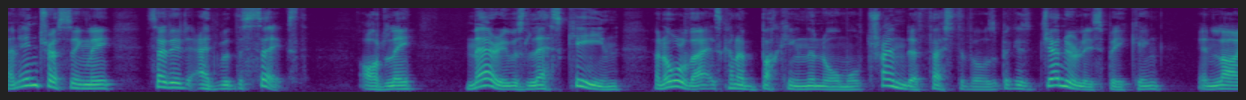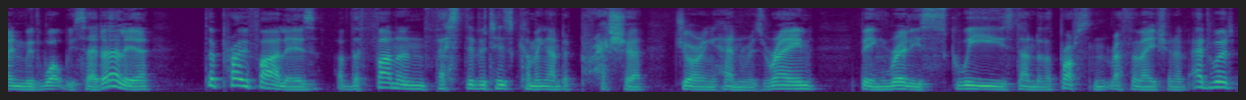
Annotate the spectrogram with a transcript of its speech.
and interestingly, so did Edward VI. Oddly, Mary was less keen, and all of that is kind of bucking the normal trend of festivals because, generally speaking, in line with what we said earlier, the profile is of the fun and festivities coming under pressure during Henry's reign, being really squeezed under the Protestant Reformation of Edward,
